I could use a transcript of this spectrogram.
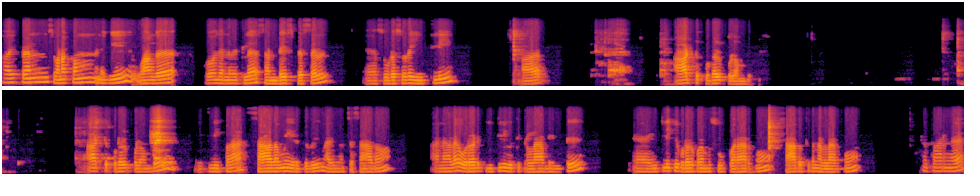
ஹாய் ஃப்ரெண்ட்ஸ் வணக்கம். இன்னைக்கு வாங்க. கோவிந்தன் வீட்டில் சண்டே ஸ்பெஷல் சுட சுட இட்லி ஆர் ஆட்டுக்குடல் குழம்பு. ஆட்டுக்குடல் குழம்பு இட்லிப்பா சாதமும் இருக்குது. மதியம் வச்ச சாதம். அதனால் ஒரு அடுக்கு இட்லி ஊற்றிக்கலாம் அப்படின்ட்டு. இட்லிக்கு குடல் குழம்பு சூப்பராக இருக்கும். சாதத்துக்கு நல்லாயிருக்கும் பாருங்கள்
